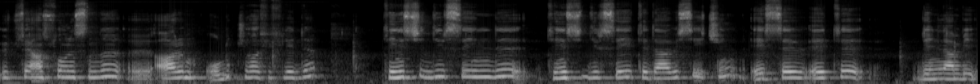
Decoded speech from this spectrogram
3 seans sonrasında e, ağrım oldukça hafifledi. Tenisçi dirseğinde tenisçi dirseği tedavisi için SVT denilen bir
